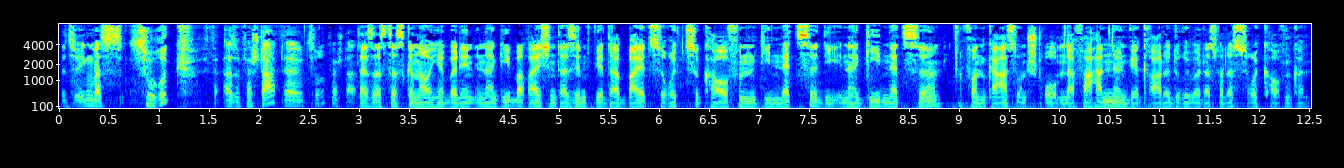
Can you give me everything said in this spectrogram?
Willst du irgendwas zurück, also verstaat, äh, zurückverstaatlichen? Das ist das genau hier bei den Energiebereichen. Da sind wir dabei, zurückzukaufen, die Netze, die Energienetze von Gas und Strom. Da verhandeln wir gerade drüber, dass wir das zurückkaufen können.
